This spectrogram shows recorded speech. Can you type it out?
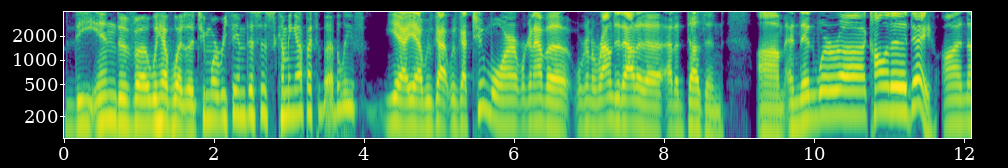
the end of. Uh, we have what uh, two more retheme. This is coming up. I, th- I believe. Yeah, yeah, we've got we've got two more. We're gonna have a we're gonna round it out at a at a dozen, um, and then we're uh, calling it a day on uh,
